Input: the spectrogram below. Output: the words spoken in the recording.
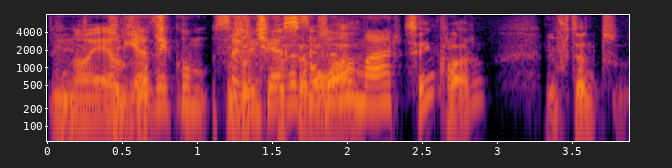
Não é? Aliás, é como seja em terra, seja lá. no mar. Sim, claro. E portanto,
